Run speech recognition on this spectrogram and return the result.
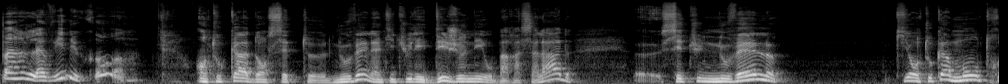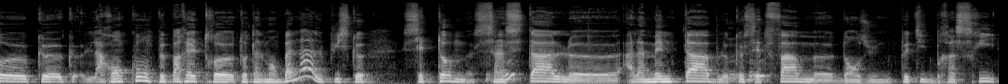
par la vie du corps. En tout cas, dans cette nouvelle intitulée Déjeuner au bar à salade, euh, c'est une nouvelle qui en tout cas montre que, la rencontre peut paraître totalement banale, puisque cet homme s'installe euh, à la même table que cette femme euh, dans une petite brasserie,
